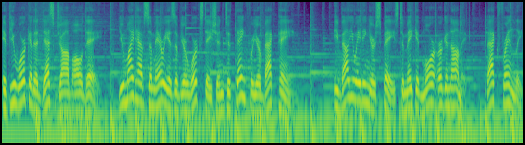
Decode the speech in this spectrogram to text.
If you work at a desk job all day, you might have some areas of your workstation to thank for your back pain. Evaluating your space to make it more ergonomic, back-friendly,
